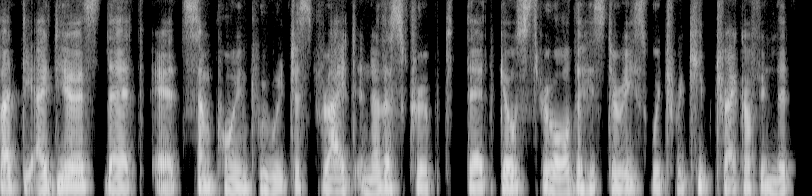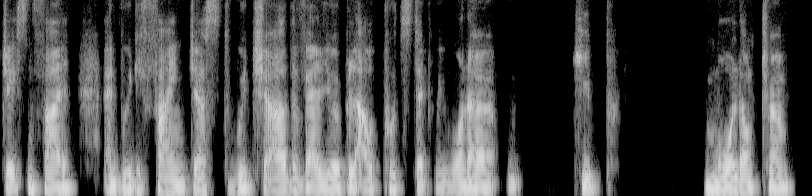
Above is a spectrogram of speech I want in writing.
but the idea is that at some point we will just write another script that goes through all the histories, which we keep track of in the JSON file, and we define just which are the valuable outputs that we want to keep more long term.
